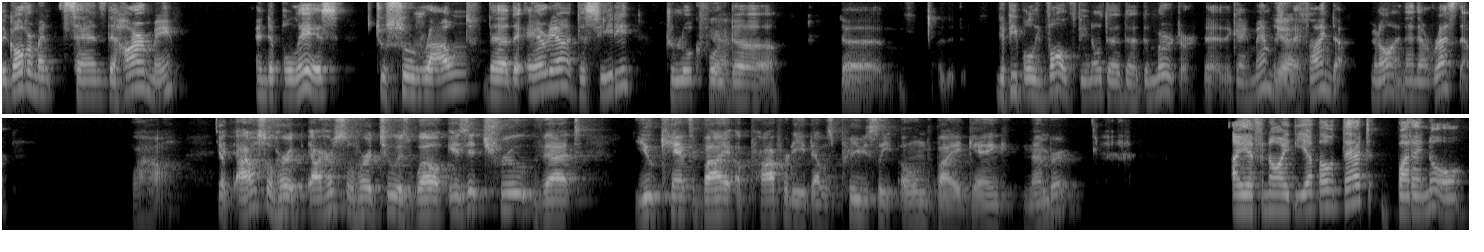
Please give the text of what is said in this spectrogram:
the government sends the army and the police to surround the, the area the city to look for Yeah. the the the people involved you know the the, the murder the, the gang members and they find them you know and then they arrest them Wow. Yep. I also heard. I also heard too as well. Is it true that you can't buy a property that was previously owned by a gang member? i have no idea about that but i know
